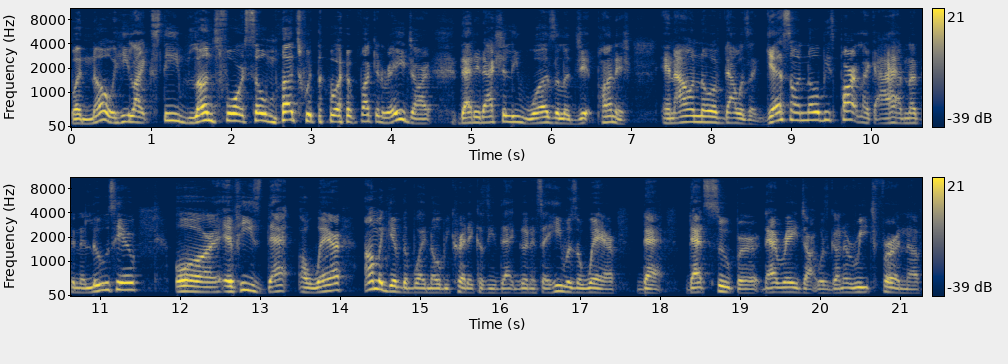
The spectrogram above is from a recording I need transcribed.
But no, he like Steve lunged forward so much with the fucking rage art that it actually was a legit punish. And I don't know if that was a guess on Nobi's part, like I have nothing to lose here, or if he's that aware. I'm gonna give the boy Nobi credit because he's that good and say he was aware that that super that rage art was gonna reach far enough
